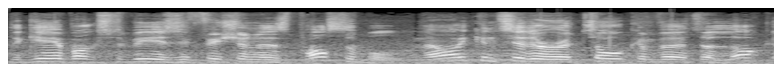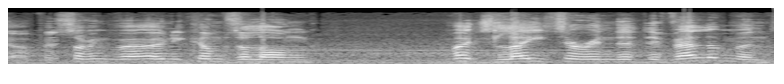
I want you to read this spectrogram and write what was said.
the gearbox to be as efficient as possible. Now I consider a torque converter lockup as something that only comes along much later in the development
